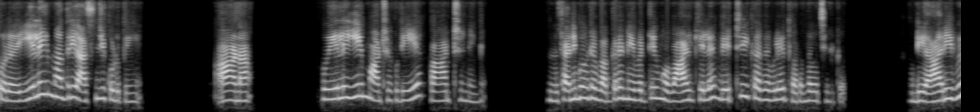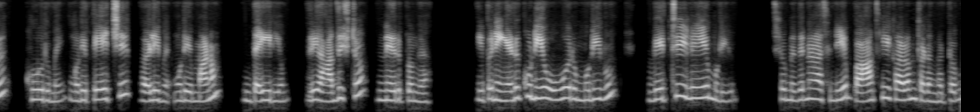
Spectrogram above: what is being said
ஒரு இலை மாதிரி அசைஞ்சு கொடுப்பீங்க. ஆனா இலையே மாற்றக்கூடிய காற்று நீங்க. இந்த சனிபகட வக்ர நிவர்த்தி உங்க வாழ்க்கையில வெற்றி கதவுகளை திறந்து வச்சிருக்கு. உங்களுடைய அறிவு கூர்மை உங்களுடைய பேச்சு வலிமை உங்களுடைய மனம் தைரியம் உங்களுடைய அதிர்ஷ்டம் நெருப்புங்க. இப்ப நீங்க எடுக்கக்கூடிய ஒவ்வொரு முடிவும் வெற்றியிலேயே முடியும். ஸோ மிதனராசினிய பாக்கிய காலம் தொடங்கட்டும்.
